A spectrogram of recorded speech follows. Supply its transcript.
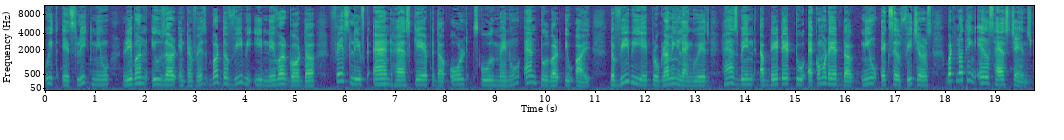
with a sleek new ribbon user interface but the VBE never got the facelift and has kept the old school menu and toolbar UI. The VBA programming language has been updated to accommodate the new Excel features but nothing else has changed.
